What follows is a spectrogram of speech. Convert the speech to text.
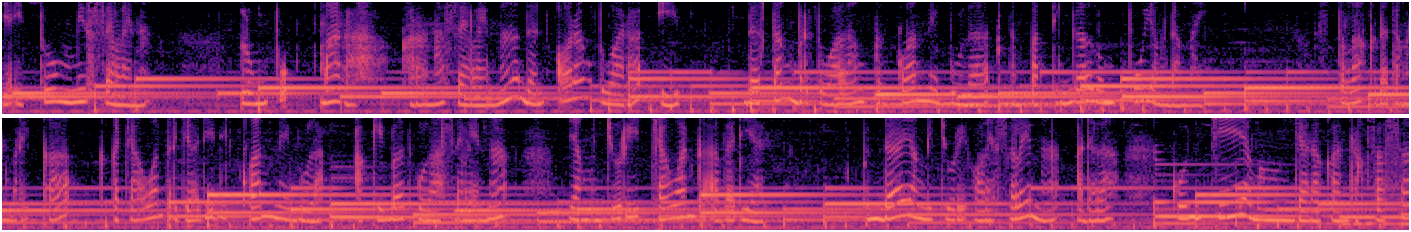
yaitu Miss Selena lumpuh marah karena Selena dan orang tua Raib datang bertualang ke klan Nebula tempat tinggal lumpuh yang damai. Setelah kedatangan mereka, kekacauan terjadi di klan Nebula akibat ulah Selena yang mencuri cawan keabadian. Benda yang dicuri oleh Selena adalah memenjarakan raksasa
